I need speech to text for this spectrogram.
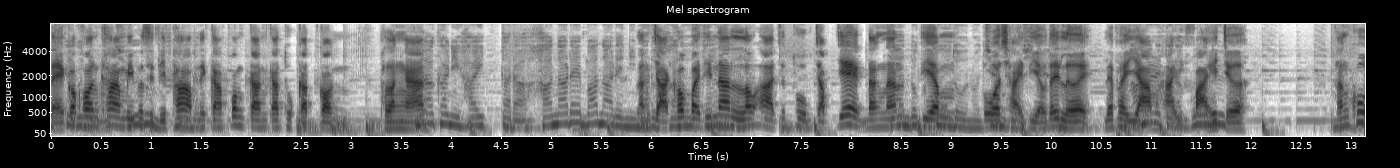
แต่ก็ค่อนข้างมีประสิทธิภาพในการป้องกันการถูกกัดก่อน พลังงาน หลังจากเข้าไปที่นั่นเราอาจจะถูกจับแยกดังนั้น เตรียมตัวฉายเดี่ยวได้เลย และพยายามหาอีกฝ่ายให้เจอ ทั้งคู่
